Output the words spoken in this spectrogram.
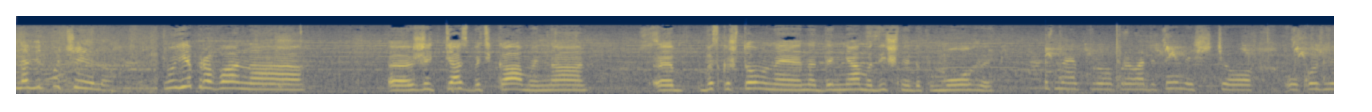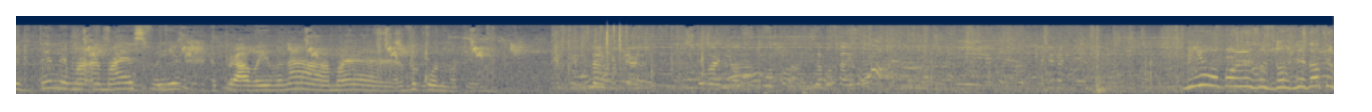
на відпочинок. Ну, є права на е, життя з батьками, на е, безкоштовне надання медичної допомоги. Знаю про права дитини, що у кожної дитини ма- має своє право і вона має виконувати його. Мені обов'язок доглядати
